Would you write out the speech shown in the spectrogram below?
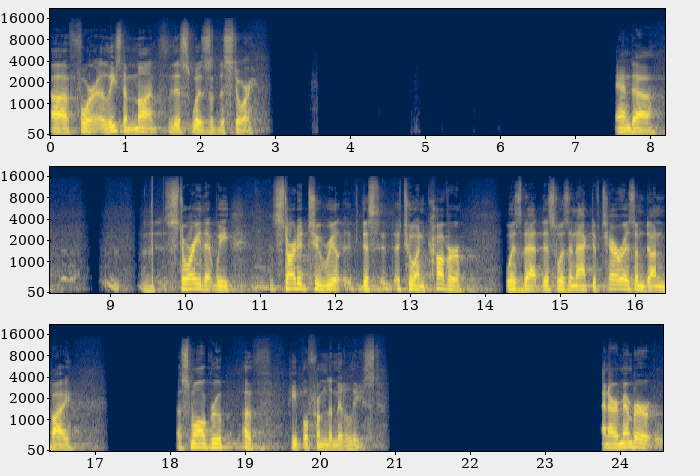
uh, for at least a month, this was the story. And uh, the story that we started to, real, this, to uncover was that this was an act of terrorism done by a small group of people from the Middle East. And I remember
